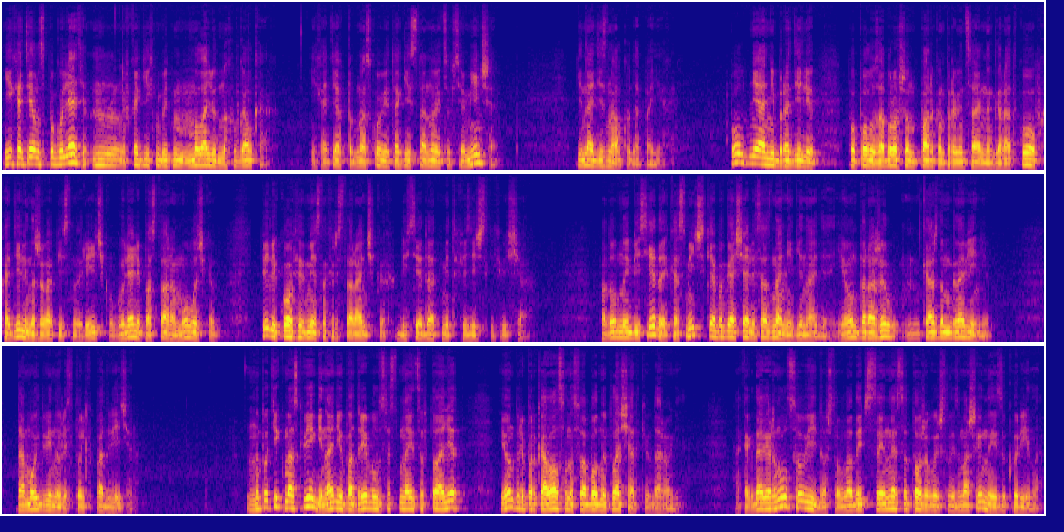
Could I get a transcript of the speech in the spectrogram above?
Ей хотелось погулять в каких-нибудь малолюдных уголках. И хотя в Подмосковье таких становится все меньше, Геннадий знал, куда поехать. Полдня они бродили по полузаброшенным паркам провинциальных городков, ходили на живописную речку, гуляли по старым улочкам, пили кофе в местных ресторанчиках, беседуя о метафизических вещах. Подобные беседы космически обогащали сознание Геннадия, и он дорожил каждым мгновением. Домой двинулись только под вечер. На пути к Москве Геннадию потребовалось остановиться в туалет, и он припарковался на свободной площадке у дороги. А когда вернулся, увидел, что владычица Инесса тоже вышла из машины и закурила.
